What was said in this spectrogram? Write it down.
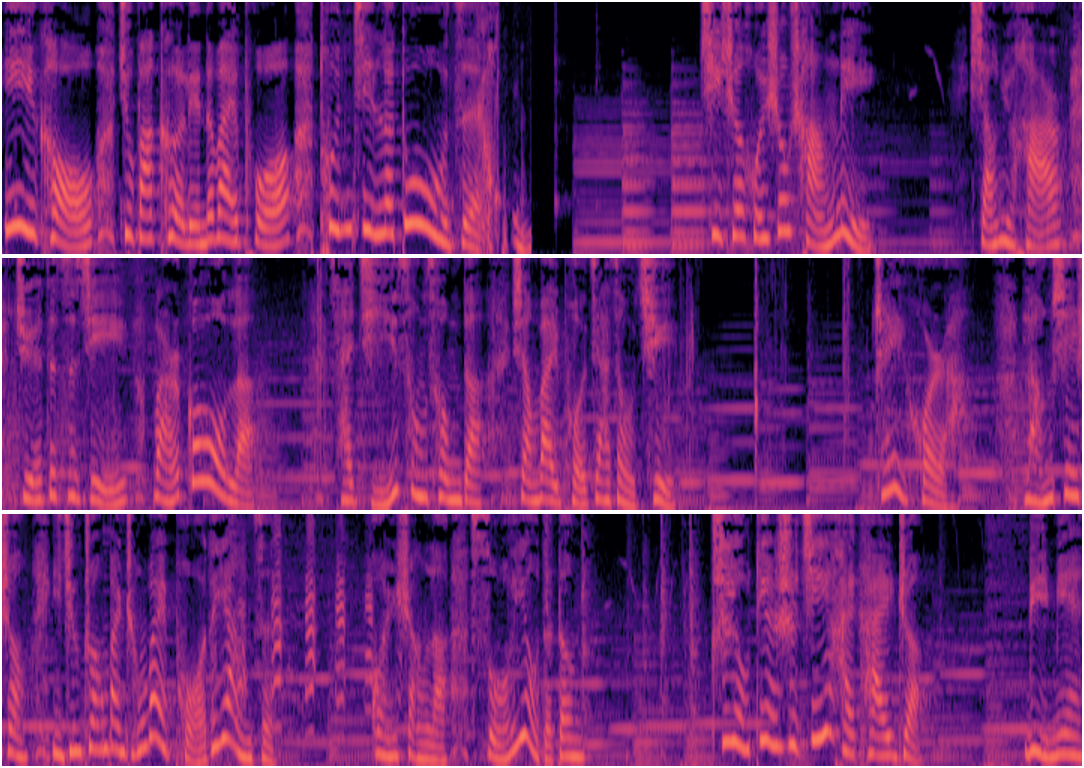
一口就把可怜的外婆吞进了肚子。汽车回收厂里，小女孩觉得自己玩够了，才急匆匆的向外婆家走去。这会儿啊，狼先生已经装扮成外婆的样子。关上了所有的灯，只有电视机还开着，里面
